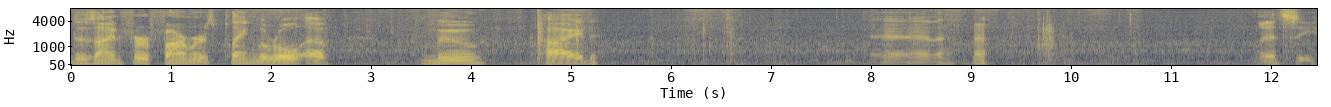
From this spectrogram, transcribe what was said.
designed for farmers playing the role of moo, hide, and huh. let's see.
